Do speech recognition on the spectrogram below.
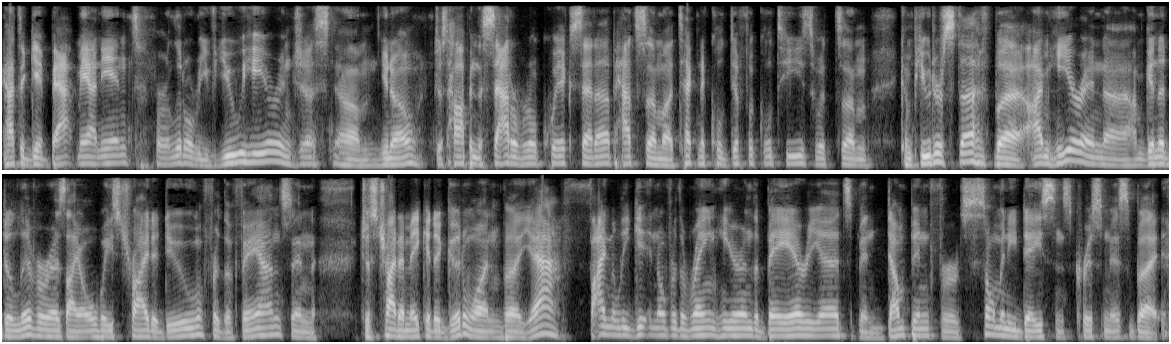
had to get Batman in for a little review here and just um, you know just hop in the saddle real quick, set up. Had some uh, technical difficulties with some computer stuff, but I'm here and uh, I'm gonna deliver as I always try to do for the fans and just try to make it a good one. But yeah. Finally getting over the rain here in the Bay Area. It's been dumping for so many days since Christmas, but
